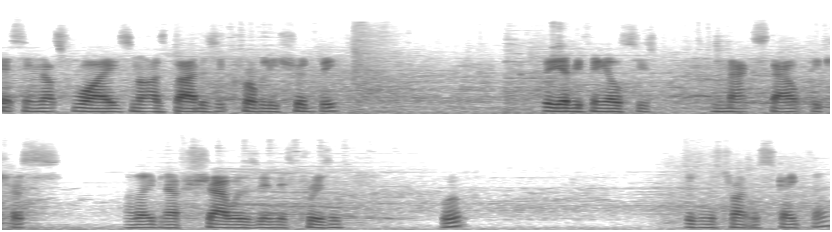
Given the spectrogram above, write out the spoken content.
guessing that's why it's not as bad as it probably should be. See, everything else is maxed out because I don't even have showers in this prison. Oh. Prisoners trying to escape there.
